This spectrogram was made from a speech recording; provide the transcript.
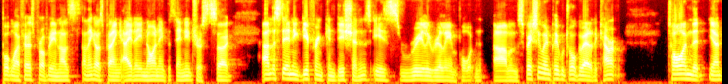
bought my first property and I was I think I was paying 18, 19 percent interest. So understanding different conditions is really really important, um, especially when people talk about the current time that you know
